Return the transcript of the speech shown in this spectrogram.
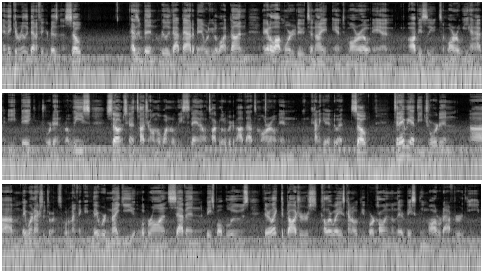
And they can really benefit your business. So, hasn't been really that bad. I've been able to get a lot done. I got a lot more to do tonight and tomorrow. And obviously, tomorrow we have a big Jordan release. So, I'm just going to touch on the one release today and I'll talk a little bit about that tomorrow and we can kind of get into it. So, Today we had the Jordan. Um, they weren't actually Jordans. What am I thinking? They were Nike LeBron 7 baseball blues. They're like the Dodgers colorway, is kind of what people are calling them. They're basically modeled after the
